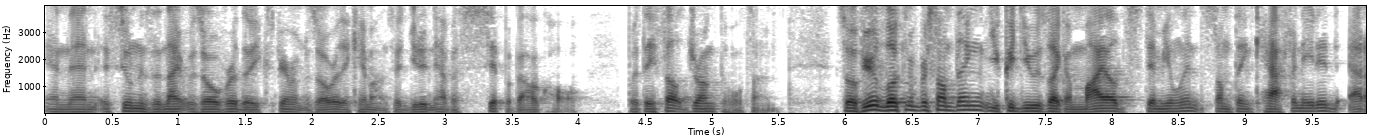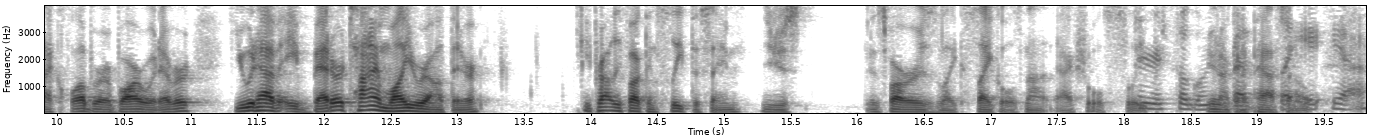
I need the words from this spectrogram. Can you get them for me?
And then as soon as the night was over, the experiment was over, they came out and said you didn't have a sip of alcohol, but they felt drunk the whole time. So if you're looking for something, you could use like a mild stimulant, something caffeinated at a club or a bar or whatever. You would have a better time while you're out there. You probably fucking sleep the same. You just, as far as like cycles, not actual sleep. you're still going You're to not gonna pass late yeah.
